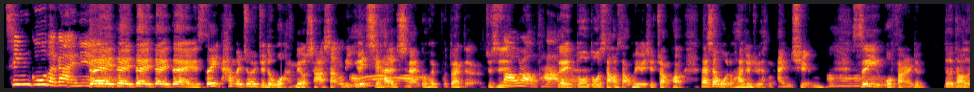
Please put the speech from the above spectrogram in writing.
亲姑的概念，对对对对对，所以他们就会觉得我很没有杀伤力，因为其他的直男都会不断的就是骚扰他们对多多少少会有一些状况。那像我的话就觉得很安全，哦，所以我反而就得到了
